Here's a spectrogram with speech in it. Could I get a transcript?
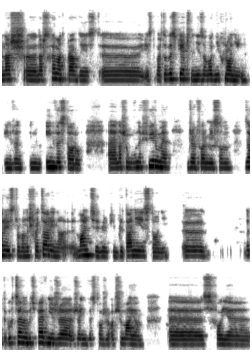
nasz, e, nasz schemat prawdy jest, e, jest bardzo bezpieczny, niezawodnie chroni inwe, in, inwestorów. E, Nasze główne firmy Gemformi są zarejestrowane w Szwajcarii, na Malcie, Wielkiej Brytanii i Estonii. E, Dlatego chcemy być pewni, że, że inwestorzy otrzymają e, swoje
